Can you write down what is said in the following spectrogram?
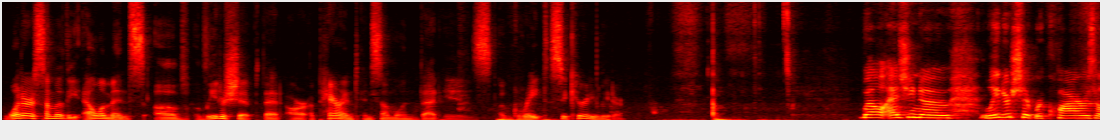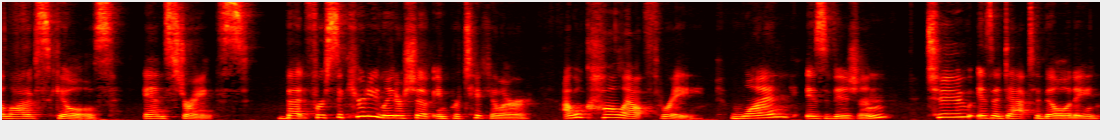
what are some of the elements of leadership that are apparent in someone that is a great security leader? Well, as you know, leadership requires a lot of skills and strengths. But for security leadership in particular, I will call out three. One is vision, two is adaptability,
